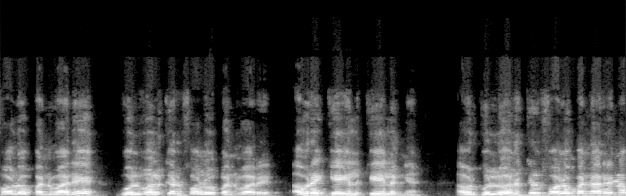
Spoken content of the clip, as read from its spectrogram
ஃபாலோ பண்ணுவாரு கோல்வல்கர் ஃபாலோ பண்ணுவாரு. அவரே கேளு கேளுங்க. அவர் கோல்வல்கர் ஃபாலோ பண்ணாருன்னா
